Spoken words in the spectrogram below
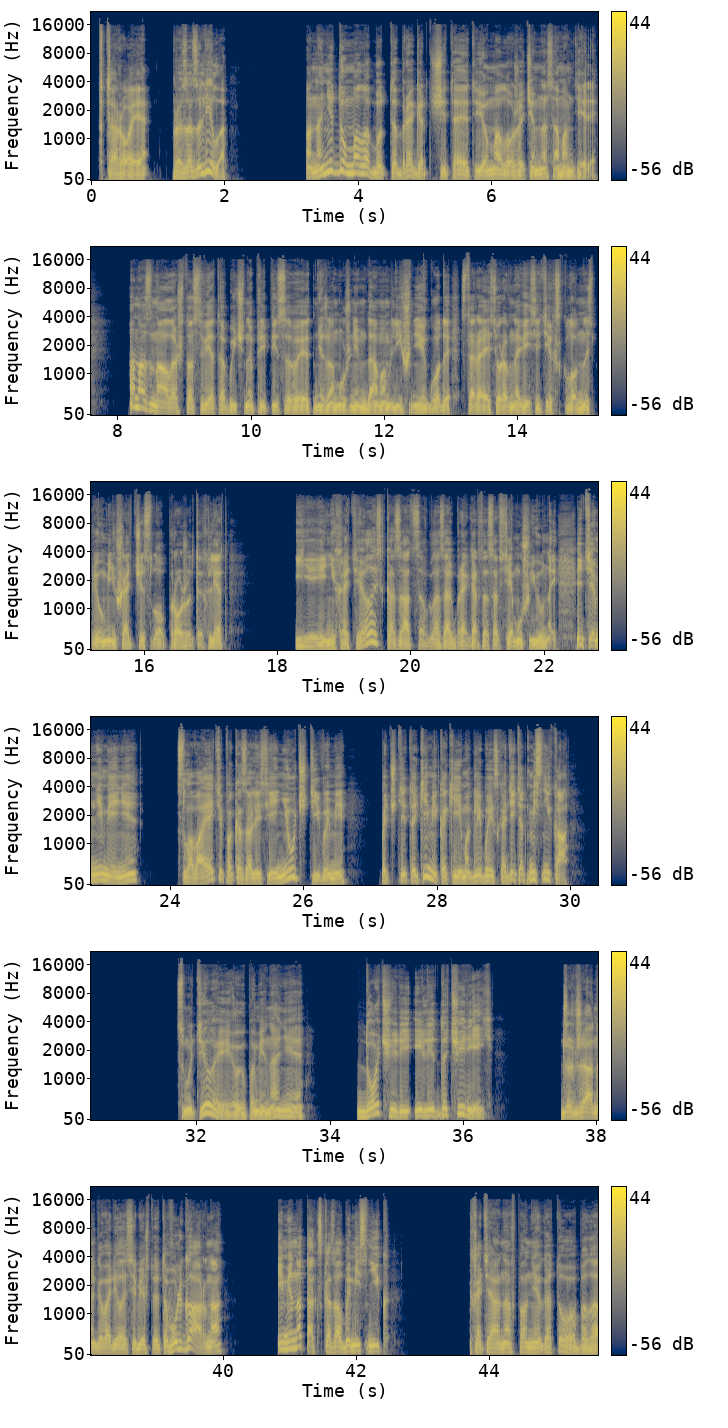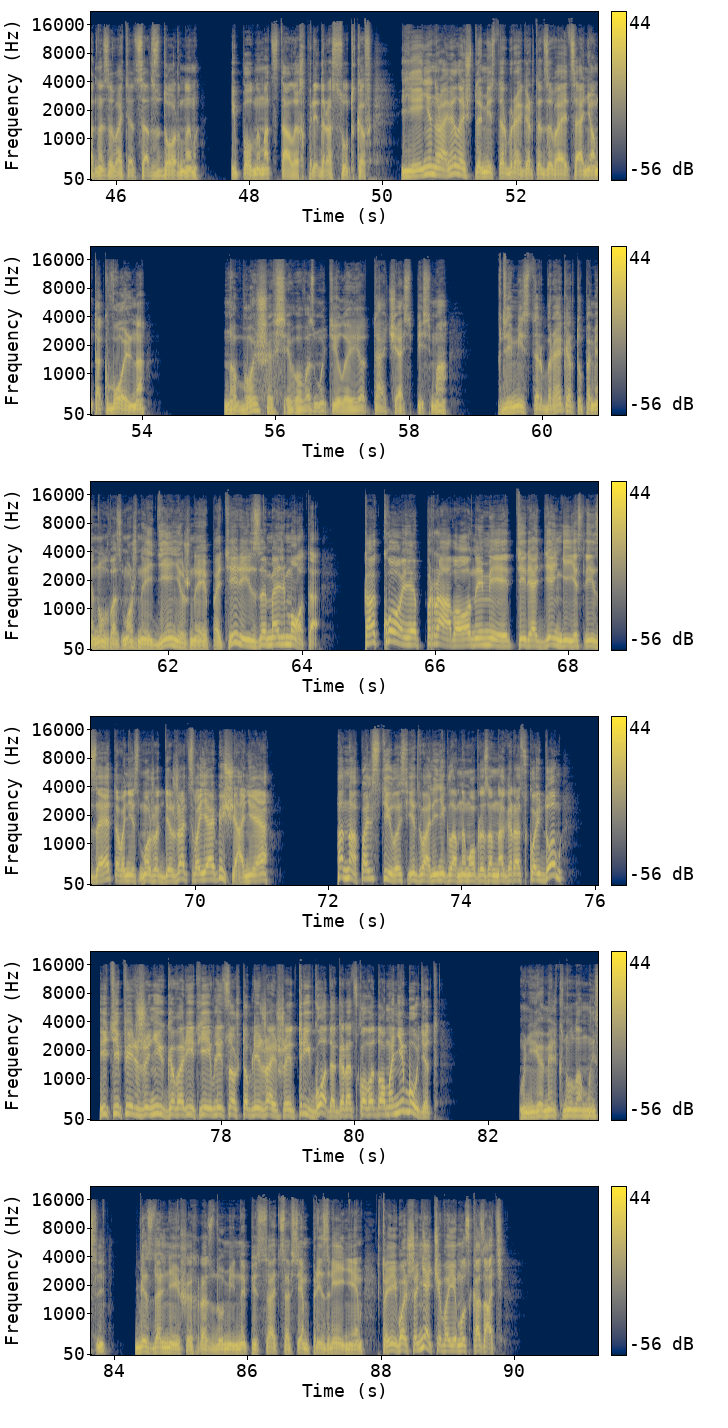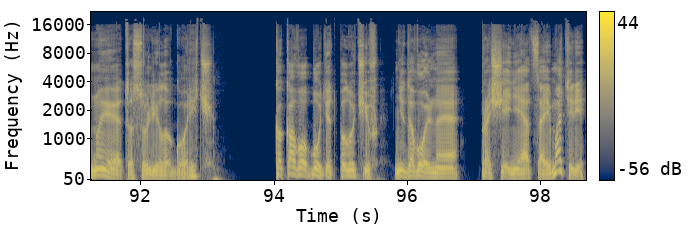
второе разозлило. Она не думала, будто Брегерт считает ее моложе, чем на самом деле. Она знала, что Свет обычно приписывает незамужним дамам лишние годы, стараясь уравновесить их склонность преуменьшать число прожитых лет. Ей не хотелось казаться в глазах Брегарта совсем уж юной, и тем не менее слова эти показались ей неучтивыми, почти такими, какие могли бы исходить от мясника. Смутило ее упоминание «дочери» или «дочерей». Джорджиана говорила себе, что это вульгарно. Именно так сказал бы мясник. Хотя она вполне готова была называть отца вздорным и полным отсталых предрассудков. Ей не нравилось, что мистер Бреггарт отзывается о нем так вольно. Но больше всего возмутила ее та часть письма, где мистер Бреггарт упомянул возможные денежные потери из-за Мельмота — Какое право он имеет терять деньги, если из-за этого не сможет держать свои обещания? Она польстилась едва ли не главным образом на городской дом, и теперь жених говорит ей в лицо, что ближайшие три года городского дома не будет. У нее мелькнула мысль без дальнейших раздумий написать со всем презрением, что ей больше нечего ему сказать. Но и это сулило горечь каково будет, получив недовольное прощение отца и матери,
